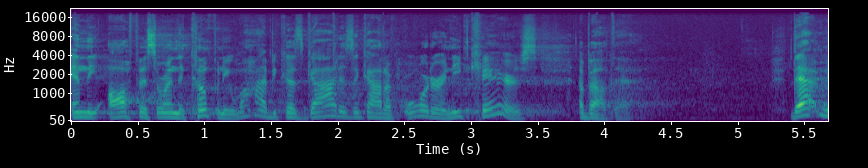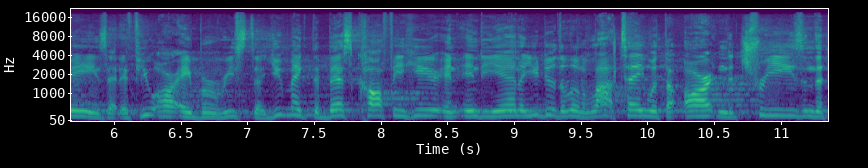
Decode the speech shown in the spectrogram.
in the office or in the company. Why? Because God is a God of order and He cares about that. That means that if you are a barista, you make the best coffee here in Indiana, you do the little latte with the art and the trees and the,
